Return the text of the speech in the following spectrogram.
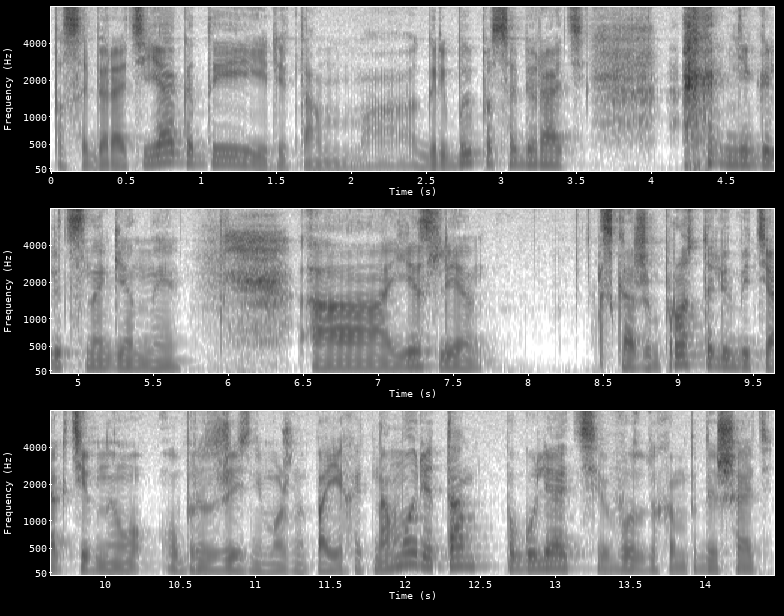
пособирать ягоды или там а, грибы пособирать, не галлюциногенные. А если скажем, просто любите активный образ жизни, можно поехать на море, там погулять, воздухом подышать.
